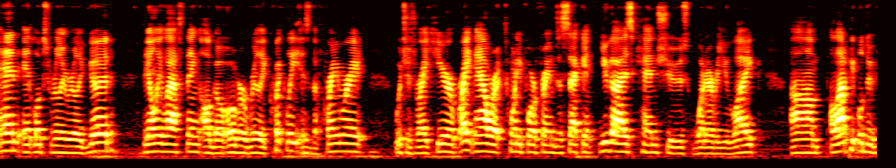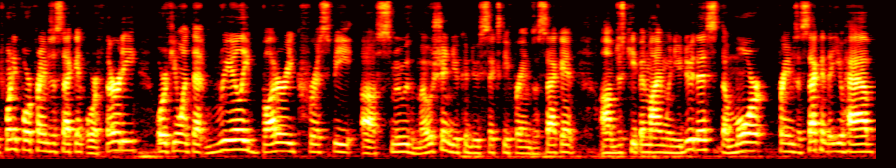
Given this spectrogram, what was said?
And it looks really, really good. The only last thing I'll go over really quickly is the frame rate. Which is right here. Right now we're at 24 frames a second. You guys can choose whatever you like. Um, a lot of people do 24 frames a second or 30, or if you want that really buttery, crispy, uh, smooth motion, you can do 60 frames a second. Um, just keep in mind when you do this, the more frames a second that you have,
